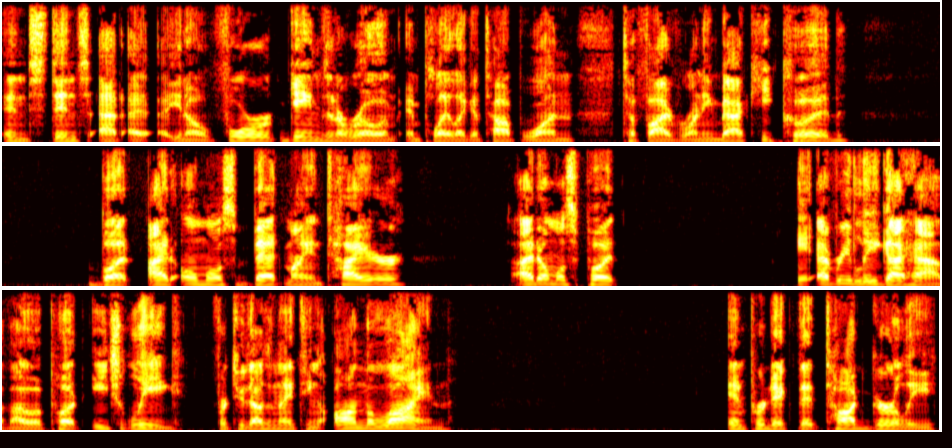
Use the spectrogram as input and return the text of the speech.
in stints at a, uh, you know four games in a row and, and play like a top one to five running back? He could, but I'd almost bet my entire. I'd almost put every league I have. I would put each league for 2019 on the line and predict that Todd Gurley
